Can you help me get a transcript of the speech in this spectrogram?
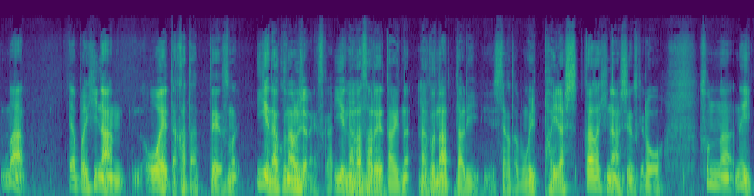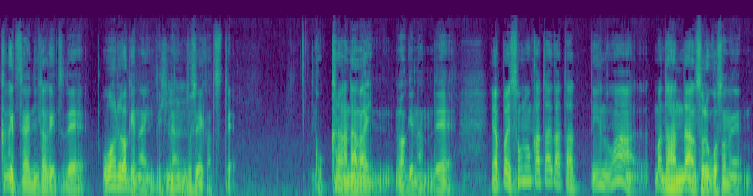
まあやっぱり避難終えた方ってその家なくなるじゃないですか。家流されたりな、亡くなったりした方もいっぱいいらっしゃから避難してるんですけどそんなね1ヶ月や2ヶ月で終わるわけないんで避難所生活って、こっからが長いわけなんでやっぱりその方々っていうのは、まあ、だんだんそれこそねうん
